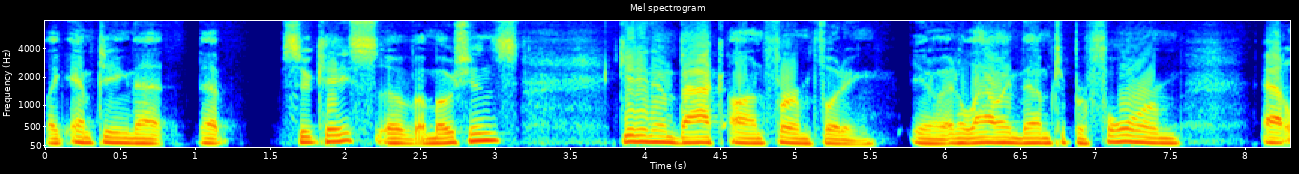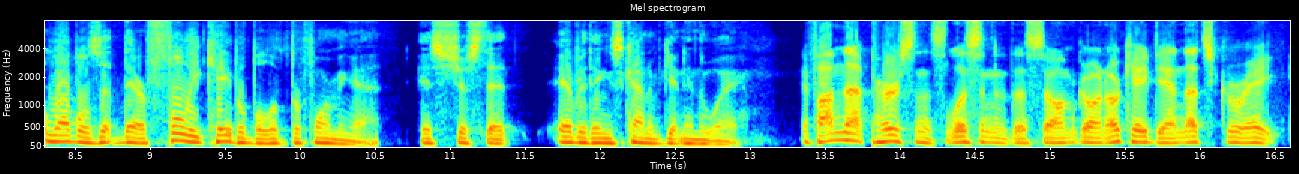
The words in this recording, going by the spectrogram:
like emptying that that suitcase of emotions, getting them back on firm footing, you know, and allowing them to perform at levels that they're fully capable of performing at. It's just that everything's kind of getting in the way. If I'm that person that's listening to this, so I'm going, okay, Dan, that's great.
